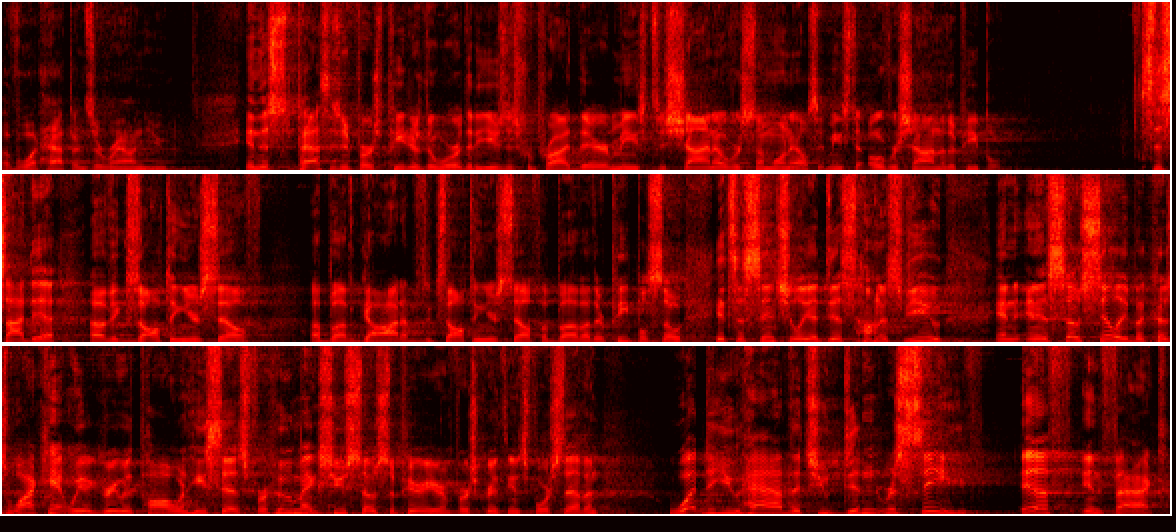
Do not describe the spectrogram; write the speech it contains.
of what happens around you. In this passage in 1 Peter, the word that he uses for pride there means to shine over someone else, it means to overshine other people. It's this idea of exalting yourself above God, of exalting yourself above other people. So it's essentially a dishonest view. And, and, it's so silly because why can't we agree with Paul when he says, For who makes you so superior in 1 Corinthians 4 7? What do you have that you didn't receive? If, in fact,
